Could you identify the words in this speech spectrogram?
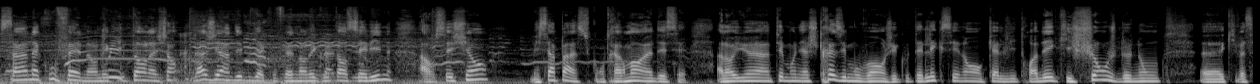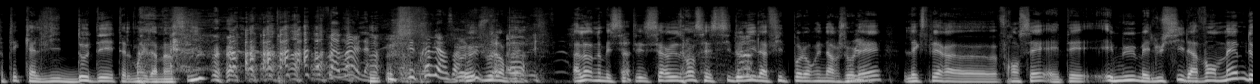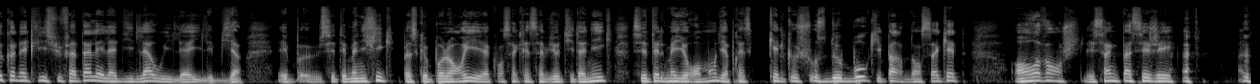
c'est un acouphène en écoutant la chanson. Là, j'ai un début d'acouphène en écoutant Céline. Alors, c'est chiant. Mais ça passe, contrairement à un décès. Alors, il y a eu un témoignage très émouvant. J'écoutais l'excellent Calvi 3D qui change de nom, euh, qui va s'appeler Calvi 2D, tellement il a minci. Pas mal. C'est très bien ça. Oui, je vous en prie. Alors, non, mais c'était sérieusement, c'est Sidonie, la fille de Paul-Henri Narjolet. L'expert euh, français a été ému, mais lucide. Avant même de connaître l'issue fatale, elle a dit là où il est, il est bien. Et euh, c'était magnifique, parce que Paul-Henri, il a consacré sa vie au Titanic. C'était le meilleur au monde. Il y a presque quelque chose de beau qui part dans sa quête. En revanche, les cinq passagers.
